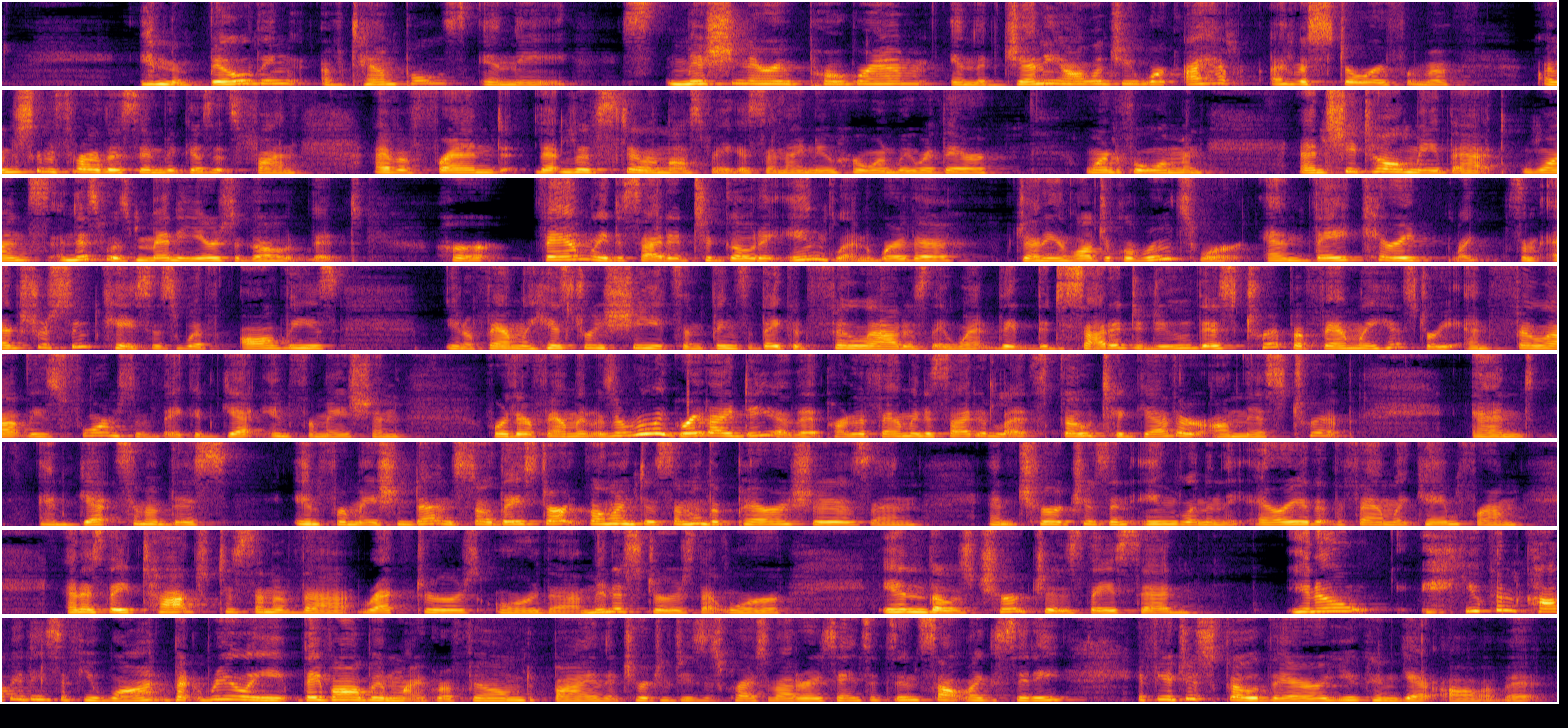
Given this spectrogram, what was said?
in the building of temples, in the missionary program, in the genealogy work. I have, I have a story from a, I'm just going to throw this in because it's fun. I have a friend that lives still in Las Vegas and I knew her when we were there. Wonderful woman. And she told me that once, and this was many years ago, that her family decided to go to England where the genealogical roots were. And they carried like some extra suitcases with all these you know, family history sheets and things that they could fill out as they went. They, they decided to do this trip of family history and fill out these forms so that they could get information for their family. It was a really great idea that part of the family decided, let's go together on this trip and and get some of this information done. So they start going to some of the parishes and and churches in England in the area that the family came from. And as they talked to some of the rectors or the ministers that were in those churches, they said, you know, you can copy these if you want, but really, they've all been microfilmed by the Church of Jesus Christ of Latter-day Saints. It's in Salt Lake City. If you just go there, you can get all of it.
